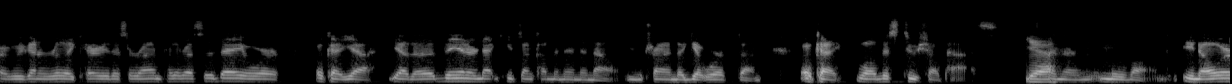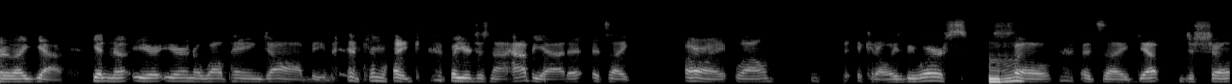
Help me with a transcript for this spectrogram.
Are we gonna really carry this around for the rest of the day? Or okay, yeah, yeah, the the internet keeps on coming in and out and trying to get work done. Okay, well, this too shall pass. Yeah, and then move on. You know, or like, yeah, getting a, you're you're in a well-paying job even like but you're just not happy at it it's like all right well it could always be worse mm-hmm. so it's like yep just show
